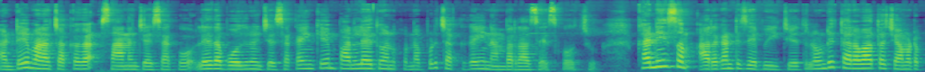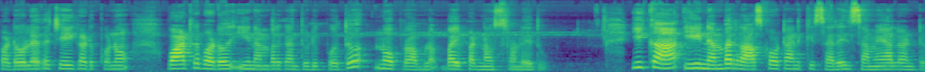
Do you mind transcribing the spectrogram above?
అంటే మనం చక్కగా స్నానం చేశాకో లేదా భోజనం చేశాక ఇంకేం పని లేదు అనుకున్నప్పుడు చక్కగా ఈ నెంబర్ రాసేసుకోవచ్చు. కనీసం అరగంట సేపు ఈ చేతిలో ఉండి తర్వాత చెమట పడో లేదా చేయి కడుక్కొనో వాటర్ పడో ఈ నెంబర్ కానీ తుడిపోతే నో ప్రాబ్లం భయపడిన అవసరం లేదు. ఇక ఈ నెంబర్ రాసుకోవటానికి సరైన సమయాలు అంటూ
